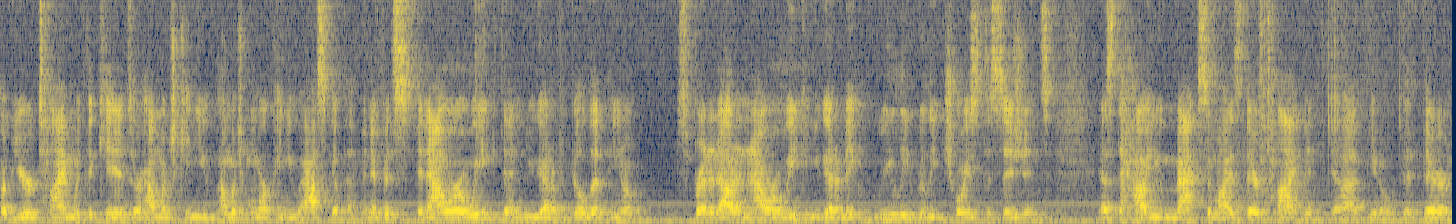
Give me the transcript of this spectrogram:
of your time with the kids or how much can you how much more can you ask of them? And if it's an hour a week then you got to build it you know spread it out in an hour a week and you got to make really really choice decisions as to how you maximize their time and uh, you know th- their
